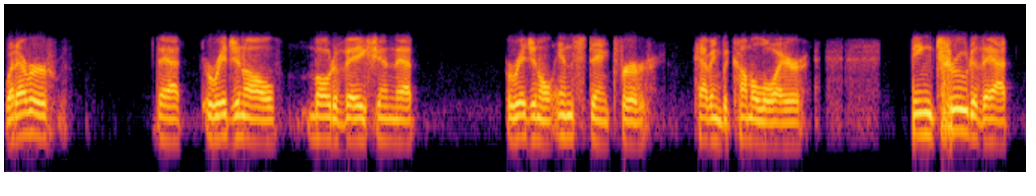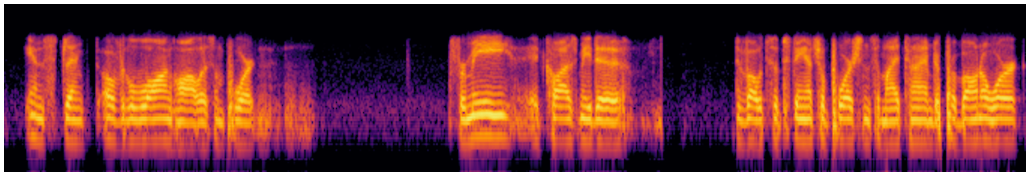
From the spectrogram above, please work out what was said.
Whatever that original motivation, that original instinct for having become a lawyer, being true to that instinct over the long haul is important. For me, it caused me to devote substantial portions of my time to pro bono work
